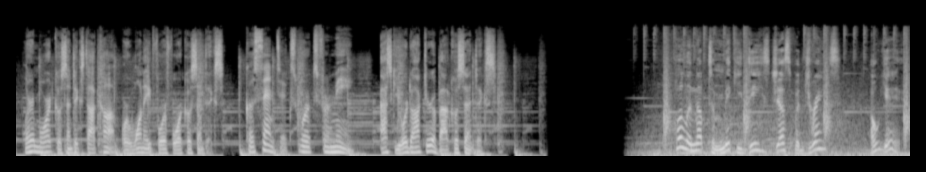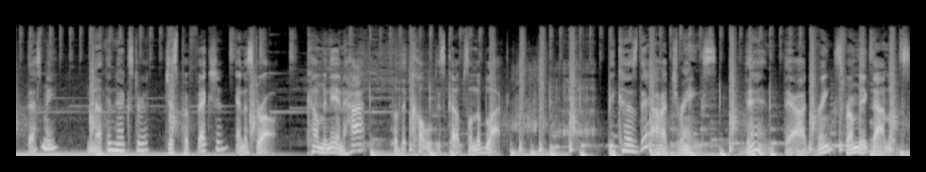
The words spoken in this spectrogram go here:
Learn more at Cosentyx.com or 1 844 Cosentyx. Cosentyx works for me. Ask your doctor about Cosentyx. Pulling up to Mickey D's just for drinks? Oh, yeah, that's me. Nothing extra, just perfection and a straw. Coming in hot for the coldest cups on the block. Because there are drinks, then there are drinks from McDonald's.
